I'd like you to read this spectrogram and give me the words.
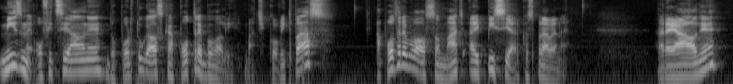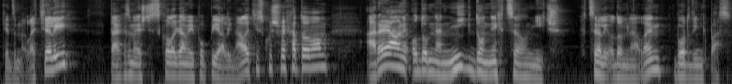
My sme oficiálne do Portugalska potrebovali mať COVID pass a potreboval som mať aj PCR spravené. Reálne, keď sme leteli, tak sme ešte s kolegami popíjali na letisku Švechatovom a reálne odo mňa nikto nechcel nič. Chceli odo mňa len boarding pass.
